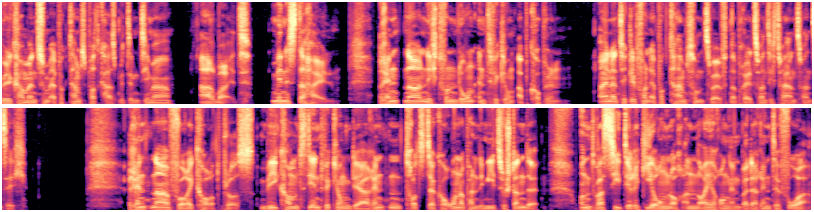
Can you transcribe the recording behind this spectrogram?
Willkommen zum Epoch Times Podcast mit dem Thema Arbeit. Minister Heil. Rentner nicht von Lohnentwicklung abkoppeln. Ein Artikel von Epoch Times vom 12. April 2022. Rentner vor Rekordplus. Wie kommt die Entwicklung der Renten trotz der Corona-Pandemie zustande? Und was sieht die Regierung noch an Neuerungen bei der Rente vor?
